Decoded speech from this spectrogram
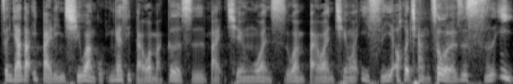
增加到一百零七万股，应该是一百万吧，个十百千万十万百万千万亿十亿哦，讲错了，是十亿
